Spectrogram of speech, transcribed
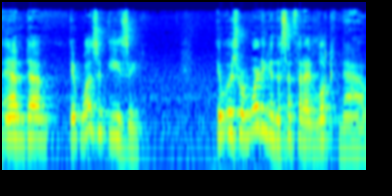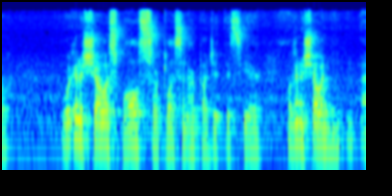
And um, it wasn't easy. It was rewarding in the sense that I look now. We're going to show a small surplus in our budget this year. We're going to show a, a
